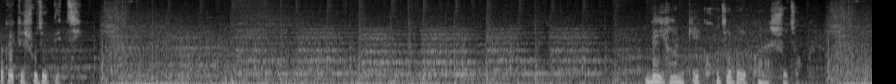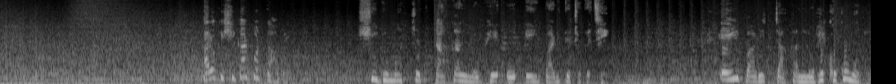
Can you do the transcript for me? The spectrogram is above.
ওকে একটা সুযোগ দিচ্ছি। বিহানকে খুঁজে বের করার সুযোগ। আর ওকে স্বীকার করতে হবে। শুধুমাত্র টাকার লোভে ও এই বাড়িতে ঢুকেছে। এই বাড়ির টাকার লোভে খোকুমনি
